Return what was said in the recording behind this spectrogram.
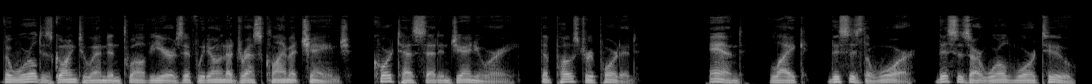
the world is going to end in 12 years if we don't address climate change. Cortez said in January, the Post reported. And, like, this is the war, this is our World War II,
